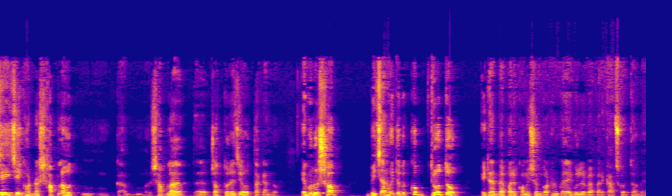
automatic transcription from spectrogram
যেই যেই ঘটনা, শাপলা শাপলা চত্বরে যে হত্যাকাণ্ড, এগুলো সব বিচার হইতে হবে। খুব দ্রুত এটার ব্যাপারে কমিশন গঠন করে এগুলোর ব্যাপারে কাজ করতে হবে।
